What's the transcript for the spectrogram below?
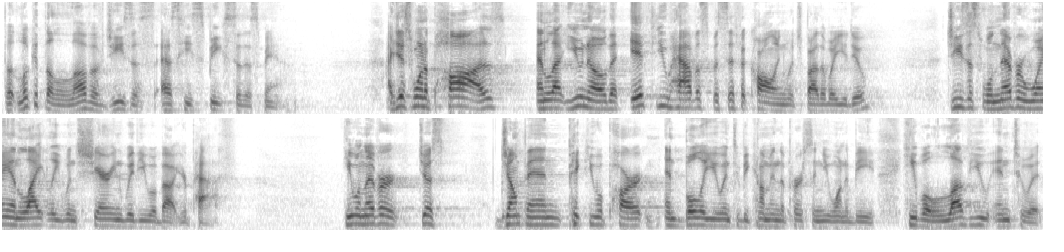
But look at the love of Jesus as he speaks to this man. I just want to pause and let you know that if you have a specific calling, which by the way you do, Jesus will never weigh in lightly when sharing with you about your path. He will never just jump in, pick you apart, and bully you into becoming the person you want to be. He will love you into it.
